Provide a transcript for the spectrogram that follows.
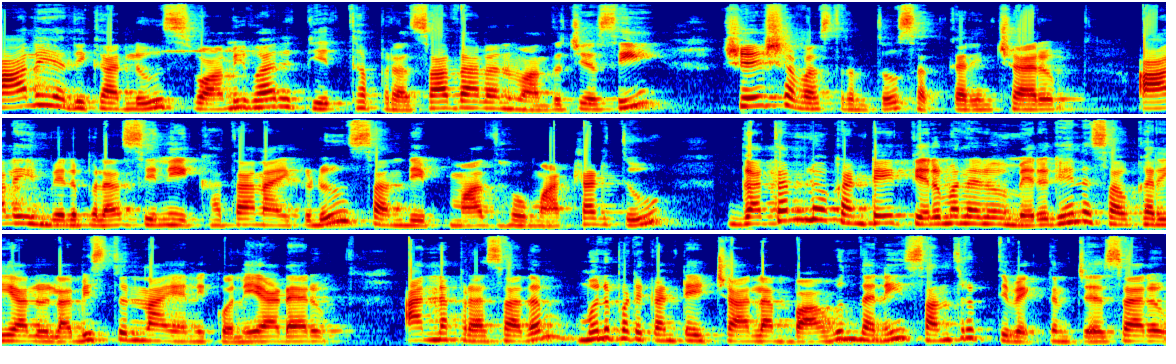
ఆలయ అధికారులు స్వామివారి తీర్థ ప్రసాదాలను అందజేసి శేషవస్త్రంతో సత్కరించారు. ఆలయం వెలుపల సినీ కథానాయకుడు సందీప్ మాధవ్ మాట్లాడుతూ గతంలో కంటే తిరుమలలో మెరుగైన సౌకర్యాలు లభిస్తున్నాయని కొనియాడారు. అన్నప్రసాదం మునుపటి కంటే చాలా బాగుందని సంతృప్తి వ్యక్తం చేశారు.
